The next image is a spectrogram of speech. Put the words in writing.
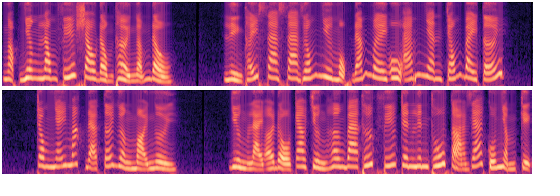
Ngọc Nhân Long phía sau đồng thời ngẫm đầu, liền thấy xa xa giống như một đám mây u ám nhanh chóng bay tới. Trong nháy mắt đã tới gần mọi người dừng lại ở độ cao chừng hơn ba thước phía trên linh thú tọa giá của Nhậm Kiệt.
